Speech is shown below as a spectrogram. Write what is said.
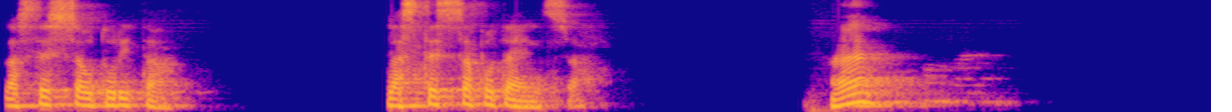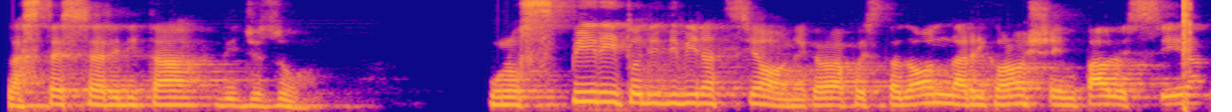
la stessa autorità la stessa potenza, eh? la stessa eredità di Gesù. Uno spirito di divinazione che aveva questa donna riconosce in Paolo e Sia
